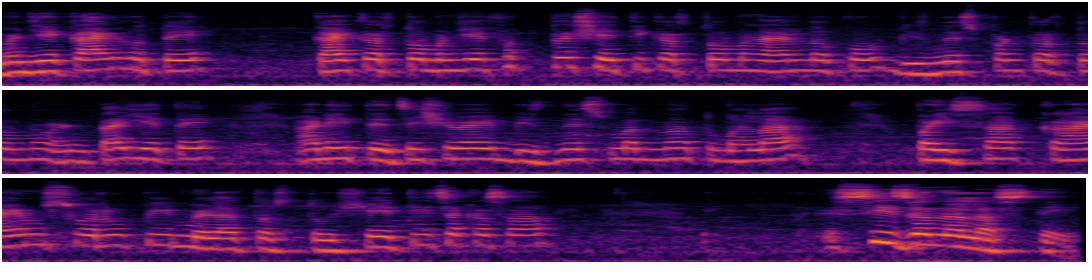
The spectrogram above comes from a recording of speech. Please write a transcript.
म्हणजे काय होते? काय करतो म्हणजे फक्त शेती करतो म्हणायला नको बिझनेस पण करतो म्हणता येते. आणि त्याच्याशिवाय बिझनेसमधनं तुम्हाला पैसा कायमस्वरूपी मिळत असतो. शेतीचं कसं? सीझनल असते.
